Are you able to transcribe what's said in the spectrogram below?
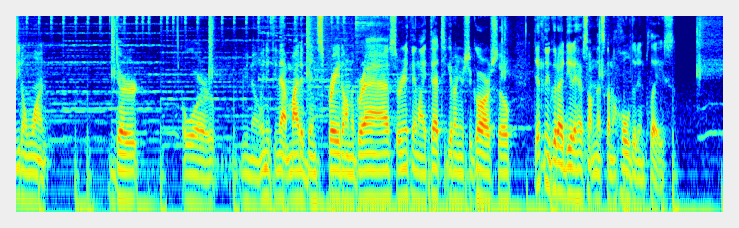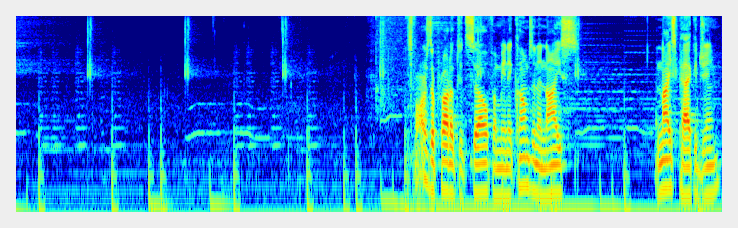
You don't want dirt or you know anything that might have been sprayed on the grass or anything like that to get on your cigar. So definitely a good idea to have something that's going to hold it in place. As far as the product itself, I mean, it comes in a nice, a nice packaging.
